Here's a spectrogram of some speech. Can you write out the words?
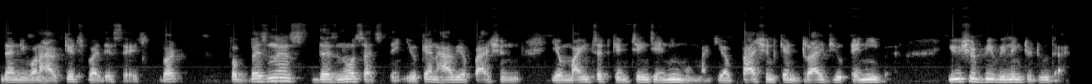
Then you want to have kids by this age. But for business there's no such thing. You can have your passion. Your mindset can change any moment. Your passion can drive you anywhere. You should be willing to do that.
